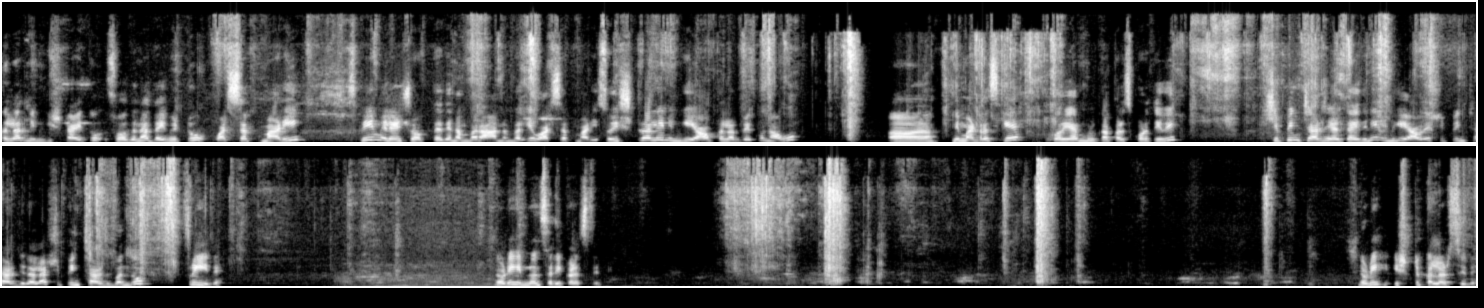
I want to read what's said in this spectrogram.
ಕಲರ್ ನಿಮ್ಗೆ ಇಷ್ಟ ಆಯ್ತು? ಸೊ ಅದನ್ನ ದಯವಿಟ್ಟು ವಾಟ್ಸಪ್ ಮಾಡಿ. ಸ್ಕ್ರೀನ್ ಮೇಲೆ ಶೋ ಆಗ್ತಾ ಇದೆ? ನಂಬರ್ ಆ ನಂಬರ್ಗೆ ವಾಟ್ಸಪ್ ಮಾಡಿ. ಸೊ ಇಷ್ಟರಲ್ಲಿ ನಿಮ್ಗೆ ಯಾವ ಕಲರ್ ಬೇಕು ನಾವು ನಿಮ್ಮ ಅಡ್ರೆಸ್ಗೆ ಕೊರಿಯರ್ ಮೂಲಕ ಕಳಿಸ್ಕೊಡ್ತೀವಿ. ಶಿಪ್ಪಿಂಗ್ ಚಾರ್ಜ್ ಹೇಳ್ತಾ ಇದ್ದೀನಿ. ನಿಮಗೆ ಯಾವುದೇ ಶಿಪ್ಪಿಂಗ್ ಚಾರ್ಜ್ ಇರಲ್ಲ. ಶಿಪ್ಪಿಂಗ್ ಚಾರ್ಜ್ ಬಂದು ಫ್ರೀ ಇದೆ. ನೋಡಿ, ಇನ್ನೊಂದ್ಸರಿ ಕಳಿಸ್ತೀನಿ. ನೋಡಿ, ಇಷ್ಟು ಕಲರ್ಸ್ ಇದೆ.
